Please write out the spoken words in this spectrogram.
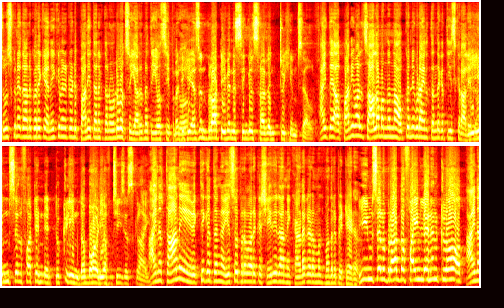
చూసుకునే దాని కొరకే అనేకమైనటువంటి పని తనకు తను ఉండవచ్చు ఈ అరుమతి యోసేపు But he hasn't brought even a single servant to himself. అయితే ఆ పని వాళ్ళు చాలా మంది ఉన్న ఒక్కరిని కూడా ఆయన తన దగ్గర తీసుకురాలేదు himself attended to clean the body of Jesus Christ. ఆయన తానే వ్యక్తిగతంగా యేసు ప్రభు యొక్క శరీరాన్ని కడగడం మొదలు పెట్టాడు brought the fine linen cloth. ఆయన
